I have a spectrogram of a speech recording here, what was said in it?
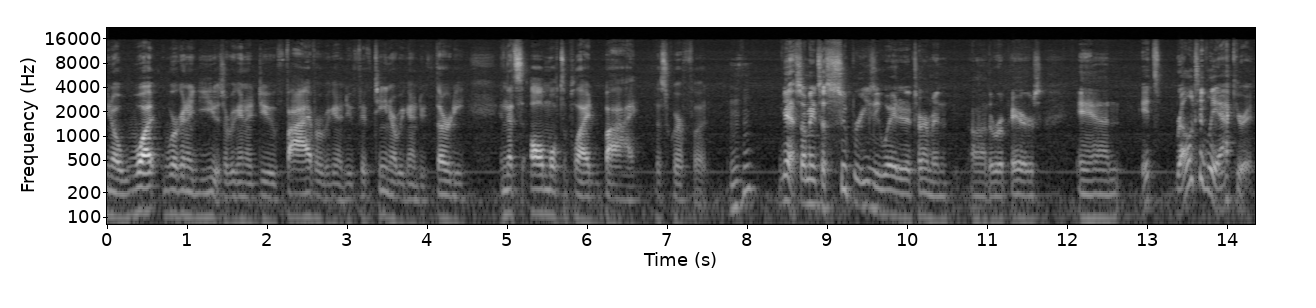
you know, what we're going to use. Are we going to do five? Are we going to do 15? Are we going to do 30? And that's all multiplied by the square foot. Mm-hmm. Yeah, so I mean, it's a super easy way to determine uh, the repairs, and it's relatively accurate.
